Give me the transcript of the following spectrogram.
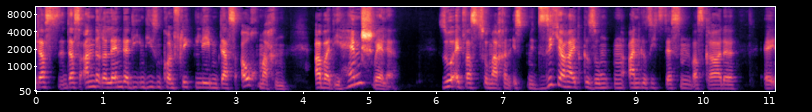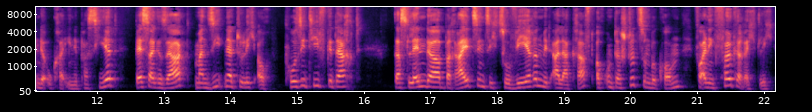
dass, dass andere Länder, die in diesen Konflikten leben, das auch machen. Aber die Hemmschwelle, so etwas zu machen, ist mit Sicherheit gesunken angesichts dessen, was gerade äh, in der Ukraine passiert. Besser gesagt, man sieht natürlich auch positiv gedacht, dass Länder bereit sind, sich zu wehren mit aller Kraft, auch Unterstützung bekommen, vor allen Dingen völkerrechtlich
